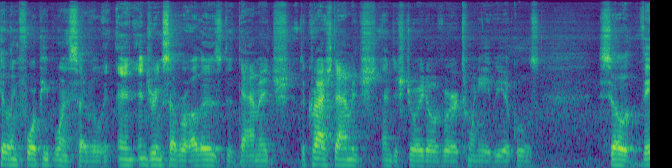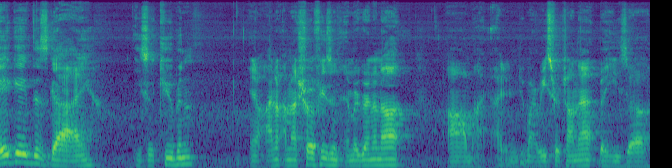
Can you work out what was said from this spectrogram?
killing four people and several and injuring several others. The damage, the crash damaged and destroyed over twenty eight vehicles. So they gave this guy, he's a Cuban. You know, I don't, I'm not sure if he's an immigrant or not. Um, I, I didn't do my research on that, but he's a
